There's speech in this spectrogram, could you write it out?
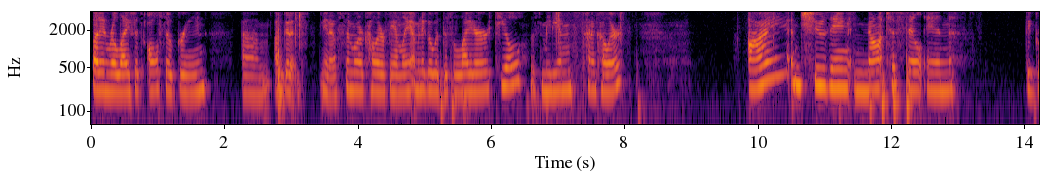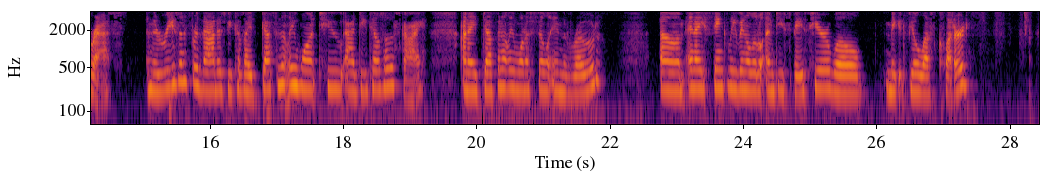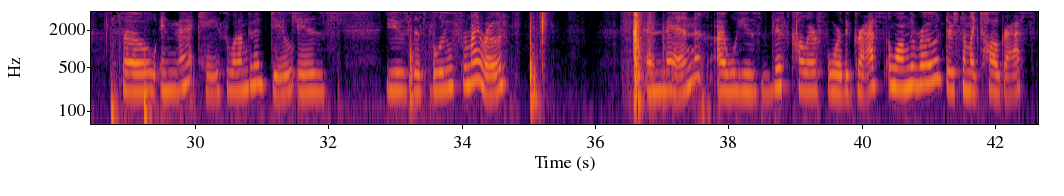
but in real life it's also green. Um, I'm gonna, you know, similar color family. I'm gonna go with this lighter teal, this medium kind of color. I am choosing not to fill in the grass. And the reason for that is because I definitely want to add detail to the sky and I definitely want to fill in the road. Um, and I think leaving a little empty space here will make it feel less cluttered. So in that case, what I'm gonna do is use this blue for my road. And then I will use this color for the grass along the road. There's some like tall grass.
